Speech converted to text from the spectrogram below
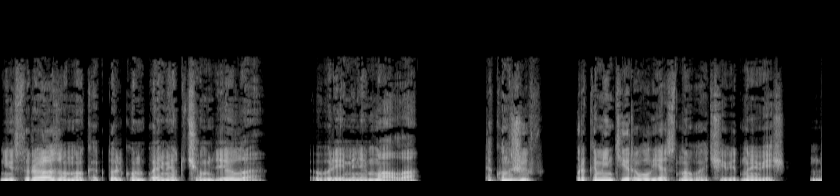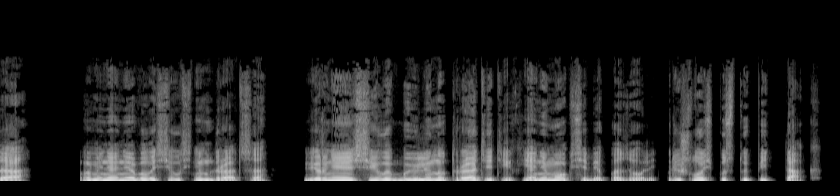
не сразу, но как только он поймет, в чем дело, времени мало». «Так он жив?» — прокомментировал я снова очевидную вещь. «Да. У меня не было сил с ним драться. Вернее, силы были, но тратить их я не мог себе позволить. Пришлось поступить так.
